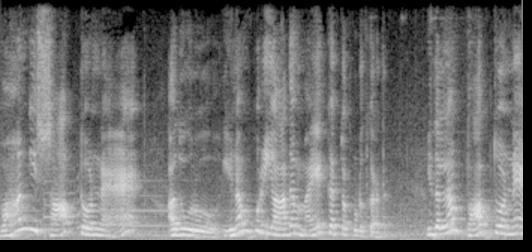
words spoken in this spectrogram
வாங்கி சாப்பிட்டோன்னே அது ஒரு இனம் புரியாத மயக்கத்தை கொடுக்கறது. இதெல்லாம் பார்த்தோன்னே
